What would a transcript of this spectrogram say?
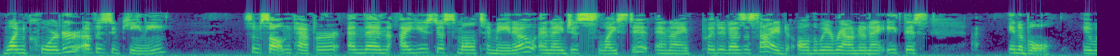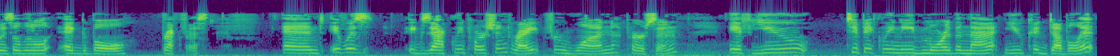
One quarter of a zucchini, some salt and pepper, and then I used a small tomato and I just sliced it and I put it as a side all the way around. And I ate this in a bowl. It was a little egg bowl breakfast. And it was exactly portioned right for one person. If you typically need more than that, you could double it.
